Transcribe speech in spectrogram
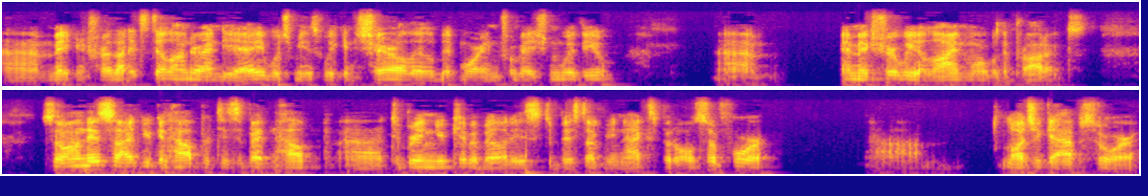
uh, making sure that it's still under NDA, which means we can share a little bit more information with you um, and make sure we align more with the products. So on this side, you can help participate and help uh, to bring new capabilities to BizTalk Next, but also for um, logic apps or,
